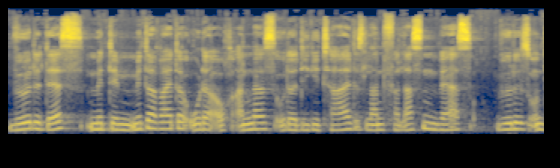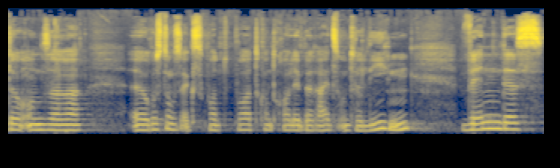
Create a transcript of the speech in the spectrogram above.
Würde das mit dem Mitarbeiter oder auch anders oder digital das Land verlassen, würde es unter unserer äh, Rüstungsexportkontrolle bereits unterliegen, wenn das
